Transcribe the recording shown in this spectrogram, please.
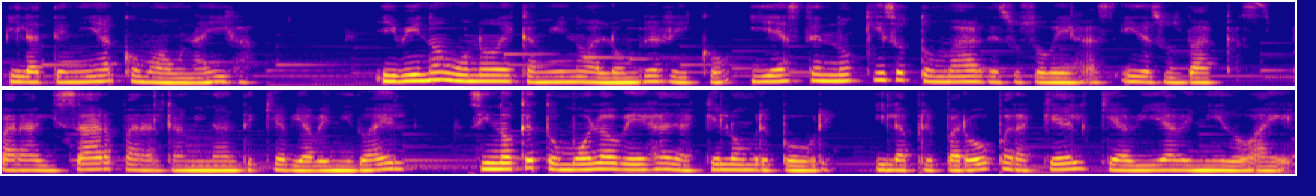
y la tenía como a una hija. Y vino uno de camino al hombre rico, y éste no quiso tomar de sus ovejas y de sus vacas, para avisar para el caminante que había venido a él, sino que tomó la oveja de aquel hombre pobre, y la preparó para aquel que había venido a él.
